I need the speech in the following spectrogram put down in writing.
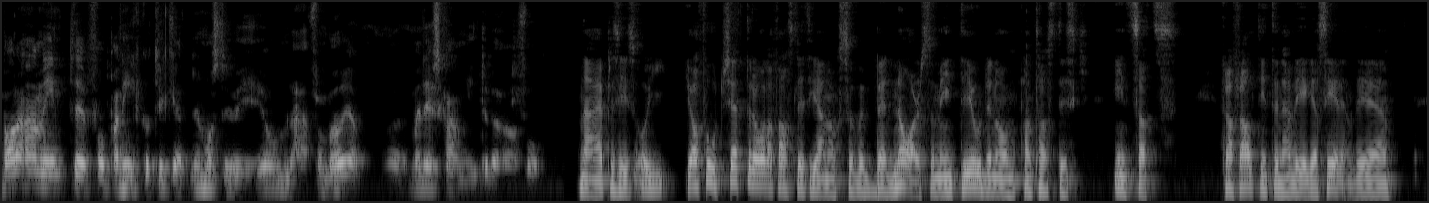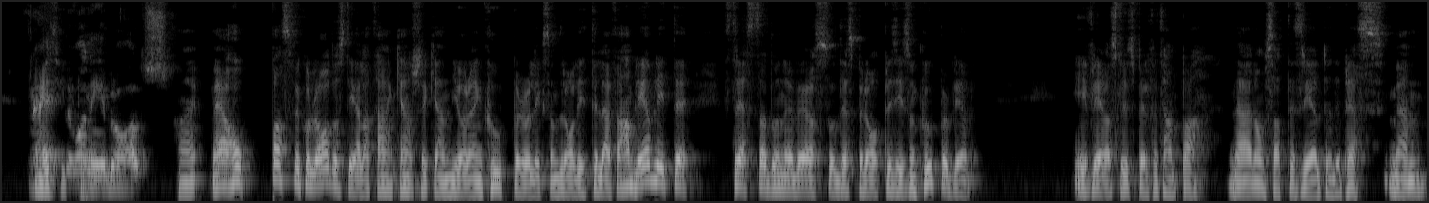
bara han inte får panik och tycker att nu måste vi göra om det här från början. Men det ska han inte behöva få. Nej, precis. Och jag fortsätter att hålla fast lite grann också vid Bednar som inte gjorde någon fantastisk insats. Framförallt inte den här Vegas-serien. Det. Nej, det var han inget bra alls. Nej. Men jag hoppas för Colorados del att han kanske kan göra en Cooper och liksom dra lite lär. För han blev lite stressad och nervös och desperat, precis som Cooper blev i flera slutspel för Tampa när de sattes rejält under press. Men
